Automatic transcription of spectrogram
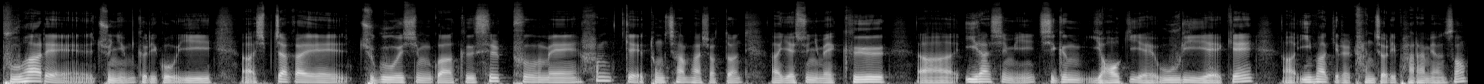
부활의 주님 그리고 이 아, 십자가의 죽으심과 그 슬픔에 함께 동참하셨던 예수님의 그 일하심이 지금 여기에 우리에게 임하기를 간절히 바라면서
